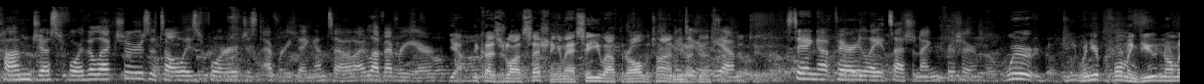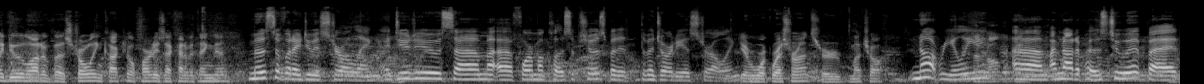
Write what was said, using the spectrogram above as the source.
come just for the lectures. It's always for just everything, and so I love every year. yeah, because there's a lot of sessioning. I mean, I see you out there all the time. I do, yeah. Staying up very late sessioning for sure. Where, you, when you're performing, do you normally do a lot of uh, strolling cocktail parties, that kind of a thing? Then Most of what I do is strolling. I do do some uh, formal close-up shows, but it, the majority is strolling. you ever work restaurants or much off? Not really. Not? Okay. Um, I'm not opposed to it, but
